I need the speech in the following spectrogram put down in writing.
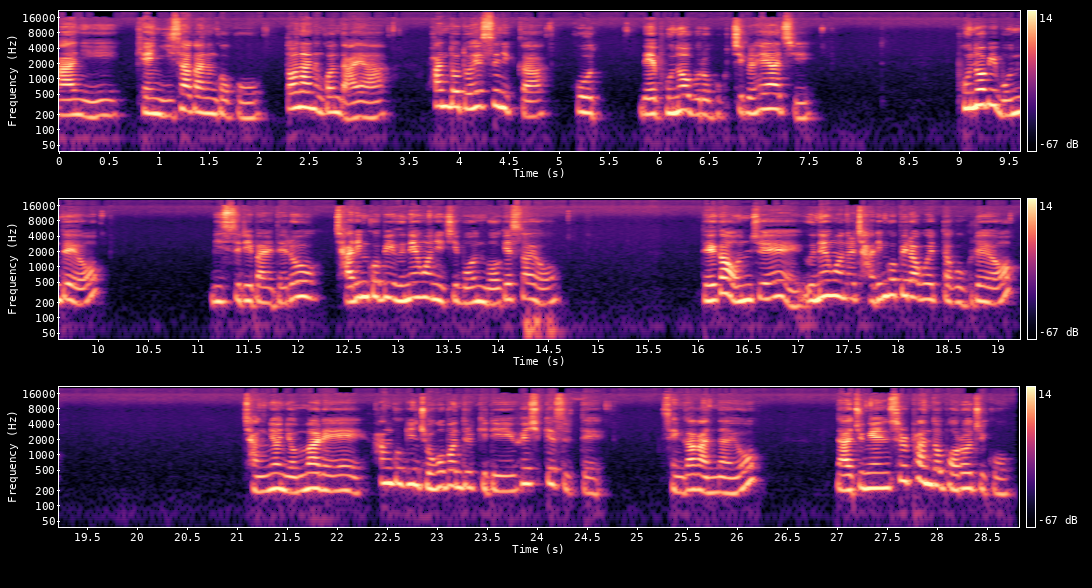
아니, 걘 이사 가는 거고 떠나는 건 나야. 환도도 했으니까 곧 내 본업으로 복직을 해야지. 본업이 뭔데요? 미쓰리 발대로 자린고비 은행원이지 뭔 뭐겠어요. 내가 언제 은행원을 자린고비라고 했다고 그래요? 작년 연말에 한국인 종업원들끼리 회식했을 때 생각 안 나요? 나중엔 술판도 벌어지고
